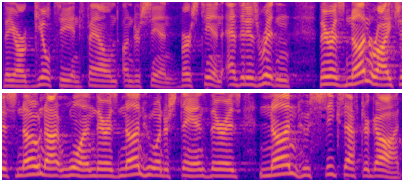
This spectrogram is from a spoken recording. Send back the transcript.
they are guilty and found under sin. Verse 10 As it is written, there is none righteous, no, not one. There is none who understands. There is none who seeks after God.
